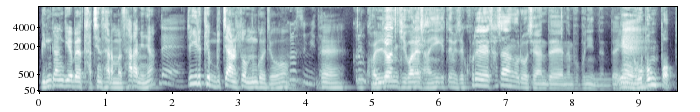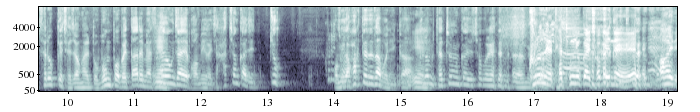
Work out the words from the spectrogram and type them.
민간 기업에 다친 사람은 사람이냐? 네. 이렇게 묻지 않을 수 없는 거죠. 그렇습니다. 네. 그럼 관련 공기업- 기관의 네. 장이기 때문에 이제 코레일 사장으로 제한되는 부분이 있는데 예. 이 노봉법 새롭게 제정할 노봉법에 따르면 예. 사용자의 범위가 이제 하청까지 쭉 그렇죠. 범위가 확대되다 보니까 예. 그러면 대통령까지 처벌해야 된다는 그러네 그러니까. 대통령까지 처벌이네. 아, 이게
